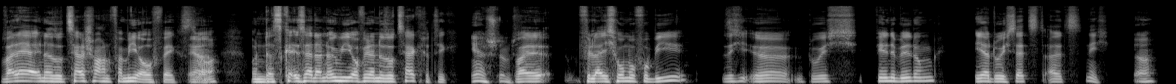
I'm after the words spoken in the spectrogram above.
weil er ja in einer sozial schwachen Familie aufwächst. So. Und das ist ja dann irgendwie auch wieder eine Sozialkritik. ja, stimmt. Weil vielleicht Homophobie sich äh, durch fehlende Bildung eher durchsetzt als nicht. ja.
